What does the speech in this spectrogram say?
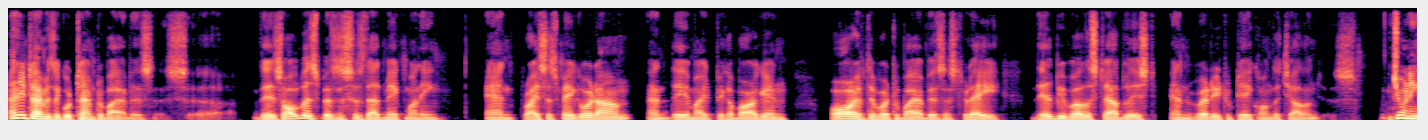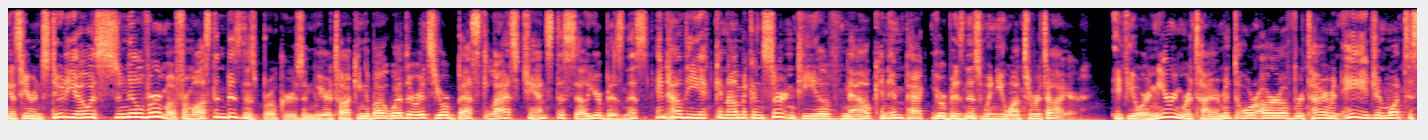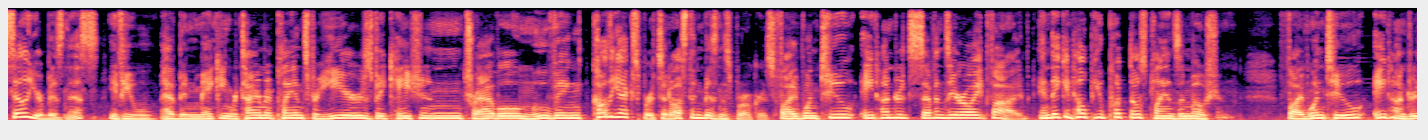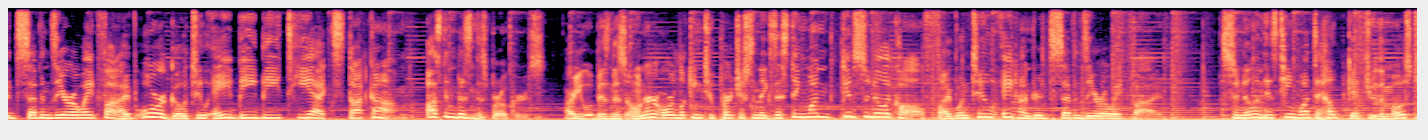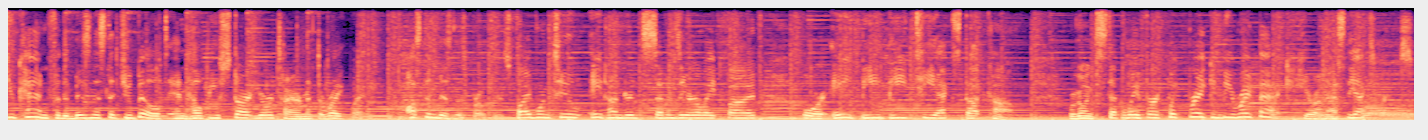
anytime is a good time to buy a business. Uh, there's always businesses that make money and prices may go down and they might pick a bargain. Or if they were to buy a business today, they'll be well established and ready to take on the challenges. Joining us here in studio is Sunil Verma from Austin Business Brokers, and we are talking about whether it's your best last chance to sell your business and how the economic uncertainty of now can impact your business when you want to retire. If you are nearing retirement or are of retirement age and want to sell your business, if you have been making retirement plans for years, vacation, travel, moving, call the experts at Austin Business Brokers 512 800 7085 and they can help you put those plans in motion. 512 800 7085 or go to ABBTX.com. Austin Business Brokers. Are you a business owner or looking to purchase an existing one? Give Sunil a call 512 800 7085. Sunil and his team want to help get you the most you can for the business that you built and help you start your retirement the right way. Austin Business Brokers, 512 800 7085 or ABBTX.com. We're going to step away for a quick break and be right back here on Ask the Experts.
